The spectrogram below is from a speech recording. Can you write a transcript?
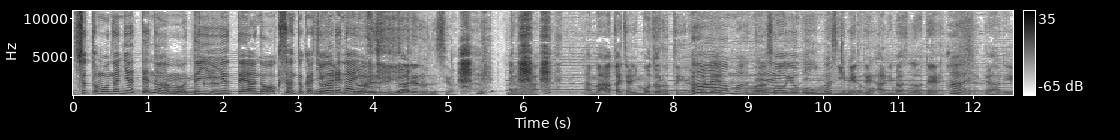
ちょっともう何やってんの、うん。もうって言ってあの奥さんとかに言われないように。言われる言われるんですよ。だからあまあ赤ちゃんに戻るというのかね。あーまあね。そういう部分も人間ってありますのではい。やはり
